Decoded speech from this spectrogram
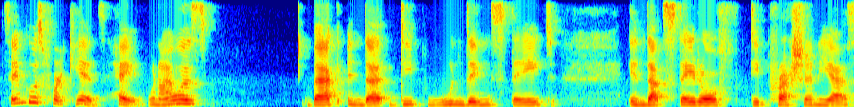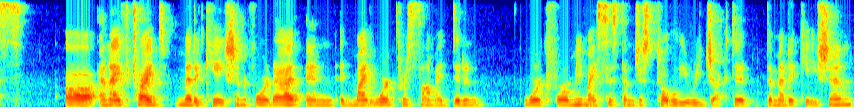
Same goes for kids. Hey, when I was back in that deep wounding state, in that state of depression, yes, uh, and I've tried medication for that, and it might work for some. It didn't work for me. My system just totally rejected the medication.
